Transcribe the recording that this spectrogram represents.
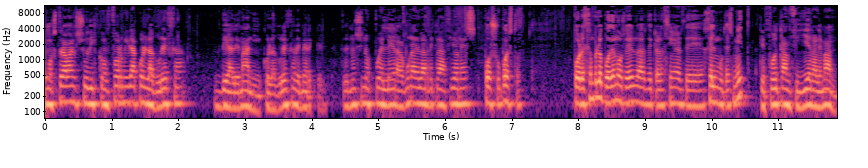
mostraban su disconformidad con la dureza de Alemania y con la dureza de Merkel. Entonces, no sé si nos puedes leer alguna de las declaraciones Por supuesto. Por ejemplo, podemos leer las declaraciones de Helmut Schmidt, que fue canciller alemán.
